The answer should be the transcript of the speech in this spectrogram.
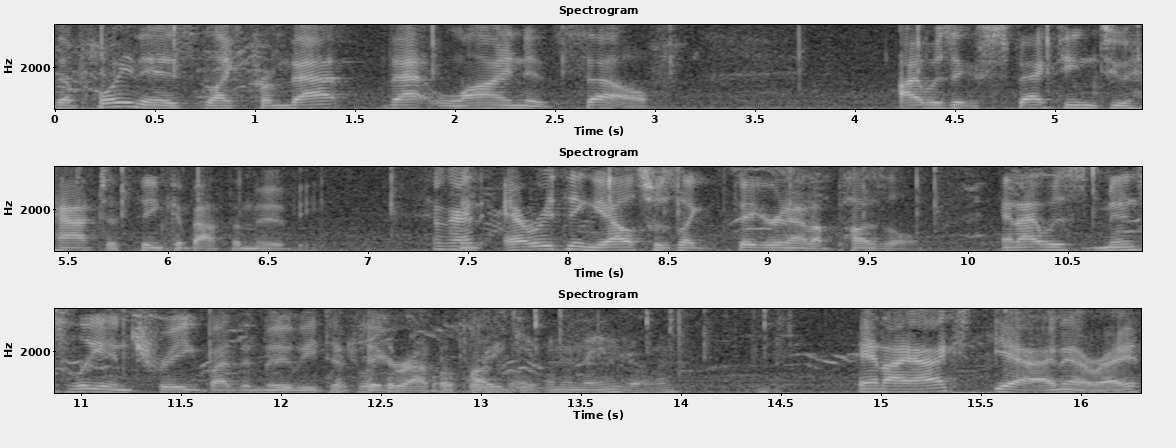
the point is like from that that line itself i was expecting to have to think about the movie. Okay. and everything else was like figuring out a puzzle. And i was mentally intrigued by the movie to figure out the puzzle. Given the main villain. and i actually yeah i know right?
